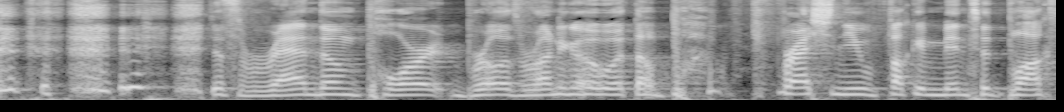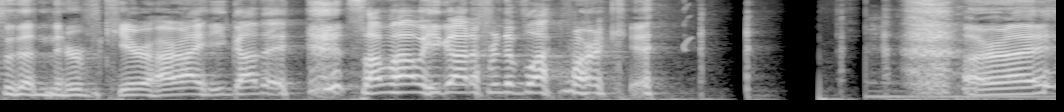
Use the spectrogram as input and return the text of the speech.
Just random port bros running over with a fresh new fucking minted box of that nerf gear. All right, he got it. Somehow he got it from the black market. All right.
